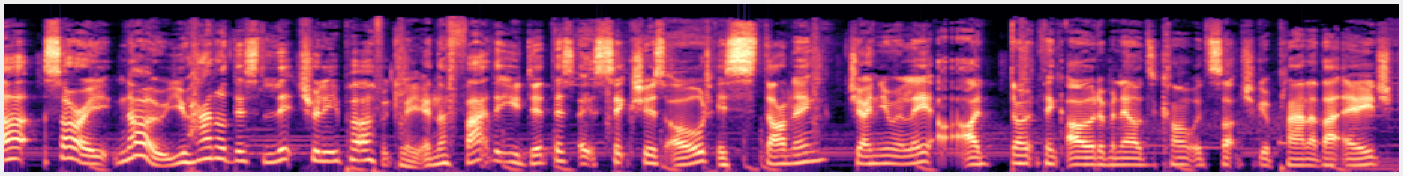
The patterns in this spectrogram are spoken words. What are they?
Uh, sorry, no, you handled this literally perfectly, and the fact that you did this at six years old is stunning, genuinely. I don't think I would have been able to come up with such a good plan at that age.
